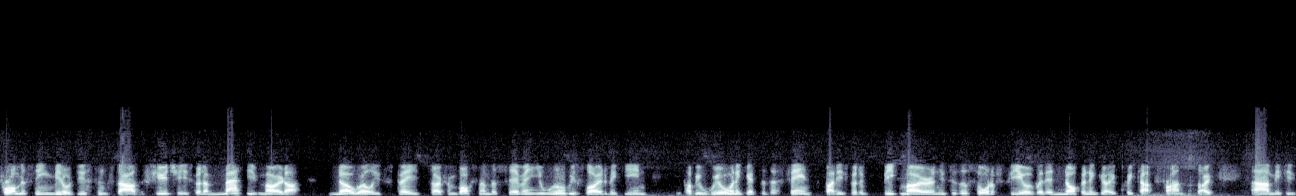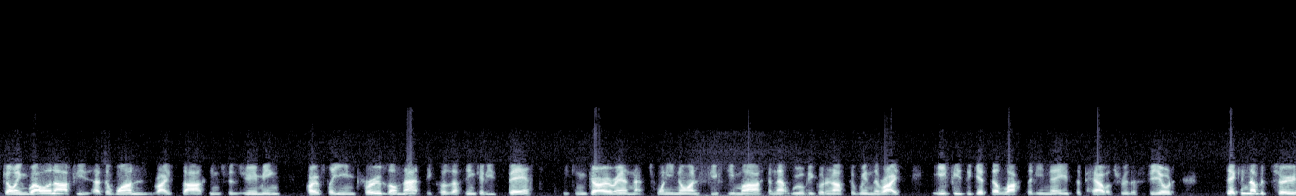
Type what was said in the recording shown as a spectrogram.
promising middle distance star of the future. He's got a massive motor, no early speed. So from box number seven, he will be slow to begin. He probably will when he gets to the fence, but he's got a big motor, and this is a sort of field where they're not going to go quick up front. So um, if he's going well enough, he's had the one race start since resuming. Hopefully he improves on that because I think at his best, he can go around that 29.50 mark, and that will be good enough to win the race if he's to get the luck that he needs to power through the field. Second, number two,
